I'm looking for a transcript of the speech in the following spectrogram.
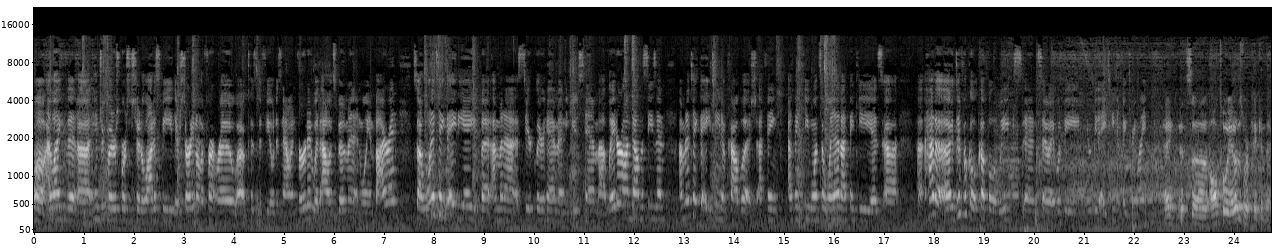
Well, I like that uh, Hendrick Motorsports has showed a lot of speed. They're starting on the front row because uh, the field is now inverted with Alex Bowman and William Byron. So I want to take the 88, but I'm going to steer clear him and use him uh, later on down the season. I'm going to take the 18 of Kyle Busch. I think I think he wants a win. I think he has uh, uh, had a, a difficult couple of weeks, and so it would be it would be the 18 in Victory Lane. Hey, it's uh, all Toyotas we're picking there.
